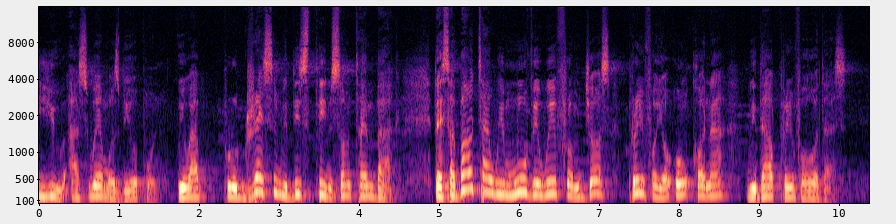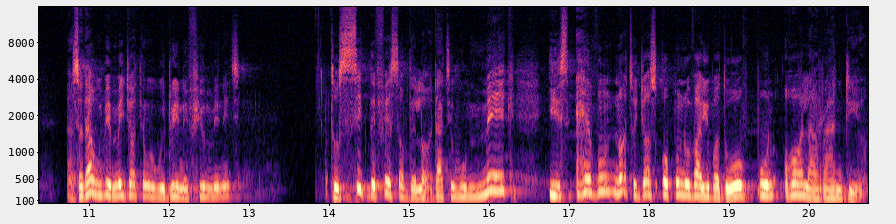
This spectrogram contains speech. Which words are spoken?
you as well must be open. We were progressing with this theme some time back. There's about time we move away from just praying for your own corner without praying for others. And so that will be a major thing we will do in a few minutes. To seek the face of the Lord, that He will make His heaven not to just open over you, but to open all around you.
